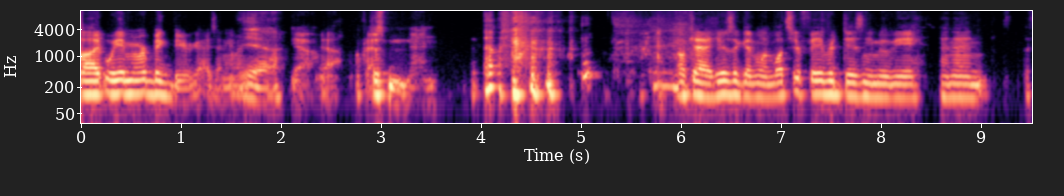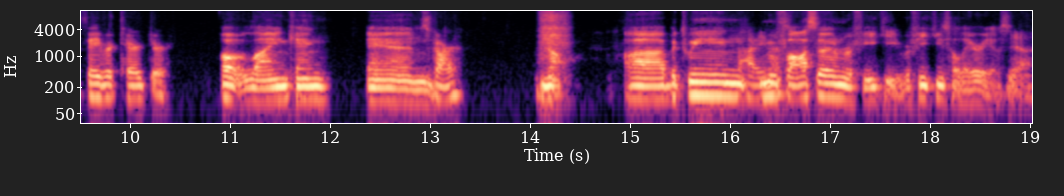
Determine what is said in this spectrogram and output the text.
but we I mean, we're big beer guys anyway. Yeah. Yeah, Yeah. Okay. just men. okay. Here's a good one. What's your favorite Disney movie? And then the favorite character. Oh, Lion King and Scar. no, uh, between Mufasa and Rafiki. Rafiki's hilarious. Yeah.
